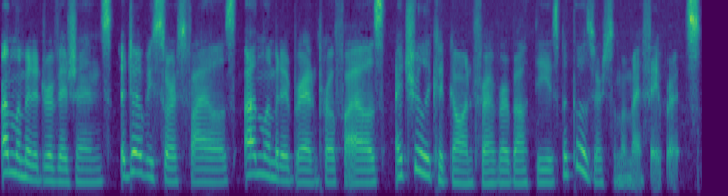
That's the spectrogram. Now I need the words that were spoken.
unlimited revisions, Adobe source files, unlimited brand profiles. I truly could go on forever about these, but those are some of my favorites.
